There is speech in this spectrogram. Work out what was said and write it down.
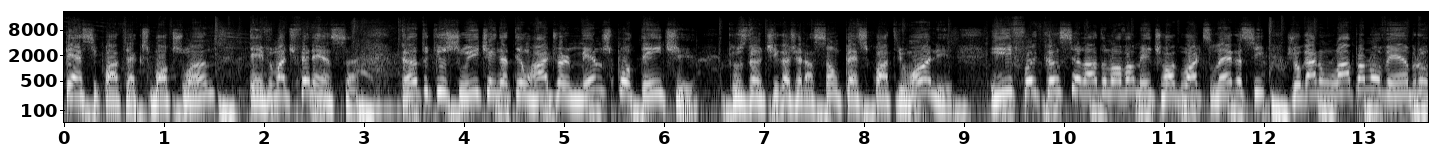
PS4 e Xbox One, teve uma diferença. Tanto que o Switch ainda tem um hardware menos potente que os da antiga geração, PS4 e One, e foi cancelado novamente Hogwarts Legacy. Jogaram lá para novembro,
